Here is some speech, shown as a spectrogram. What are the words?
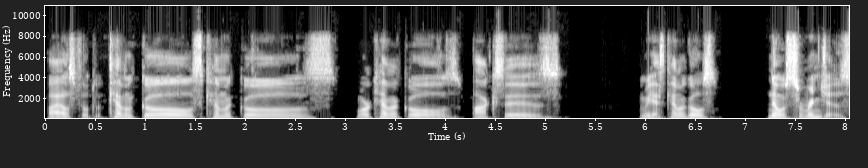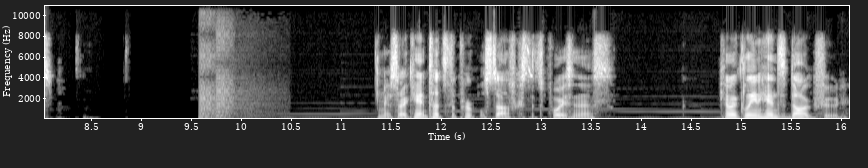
Vials filled with chemicals, chemicals, more chemicals, boxes. Let me guess, chemicals? No, syringes. Okay, so I can't touch the purple stuff because it's poisonous. Chemically enhanced dog food.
